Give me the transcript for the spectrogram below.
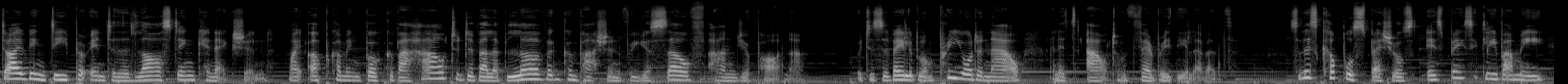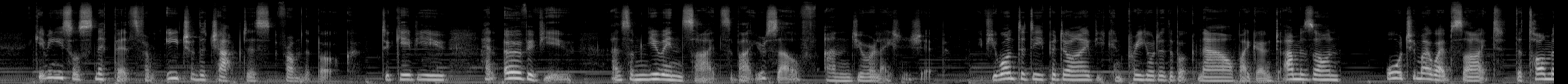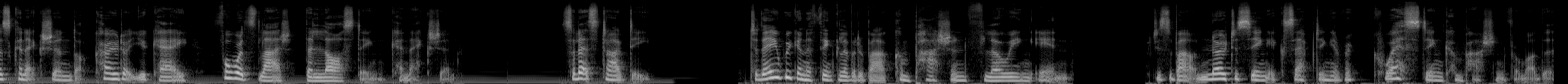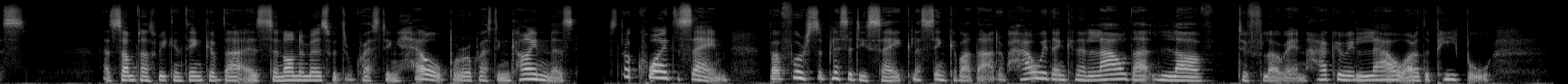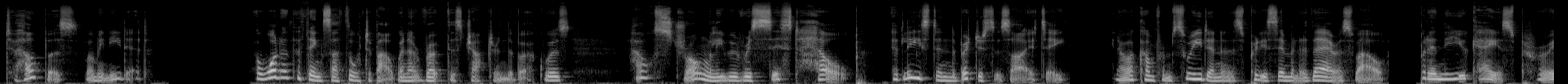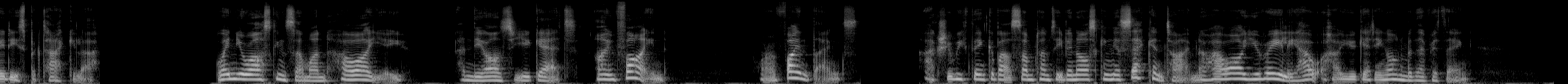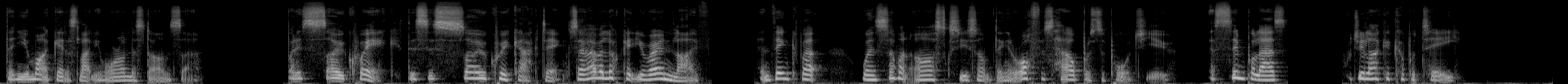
diving deeper into the lasting connection, my upcoming book about how to develop love and compassion for yourself and your partner, which is available on pre order now and it's out on February the 11th. So, this couples specials is basically about me giving you some snippets from each of the chapters from the book to give you an overview and some new insights about yourself and your relationship. If you want a deeper dive, you can pre order the book now by going to Amazon or to my website, thethomasconnection.co.uk forward slash the lasting connection. So let's dive deep. Today, we're going to think a little bit about compassion flowing in which is about noticing, accepting, and requesting compassion from others. And sometimes we can think of that as synonymous with requesting help or requesting kindness. It's not quite the same, but for simplicity's sake, let's think about that of how we then can allow that love to flow in. How can we allow other people to help us when we need it? And one of the things I thought about when I wrote this chapter in the book was how strongly we resist help at least in the British society. You know, I come from Sweden and it's pretty similar there as well, but in the UK it's pretty spectacular. When you're asking someone, How are you? and the answer you get, I'm fine, or I'm fine, thanks. Actually, we think about sometimes even asking a second time, Now, how are you really? How, how are you getting on with everything? Then you might get a slightly more honest answer. But it's so quick. This is so quick acting. So have a look at your own life and think about when someone asks you something or offers help or support to you. As simple as, Would you like a cup of tea?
